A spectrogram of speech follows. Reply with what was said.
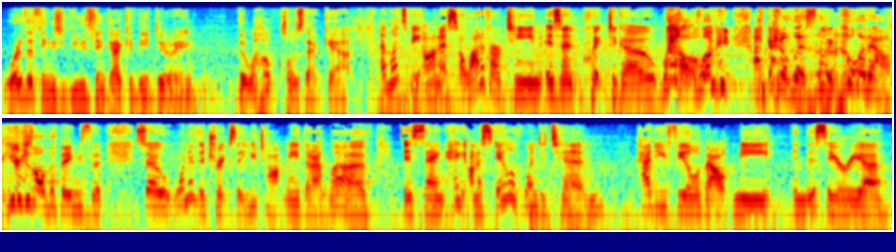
What are the things you think I could be doing mm-hmm. That will help close that gap? And let's be honest, a lot of our team isn't quick to go, well, let me, I've got a list. Let me pull it out. Here's all the things that. So, one of the tricks that you taught me that I love is saying, hey, on a scale of one to 10, how do you feel about me in this area?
